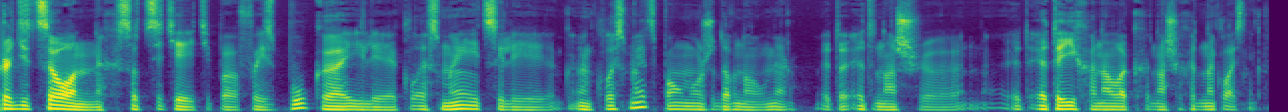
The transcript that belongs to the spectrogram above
традиционных соцсетей типа Фейсбука или Classmates, или э, Classmates, по-моему, уже давно умер. Это, это, наш, э, это, это их аналог наших одноклассников.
